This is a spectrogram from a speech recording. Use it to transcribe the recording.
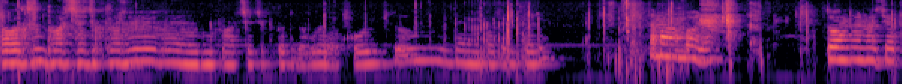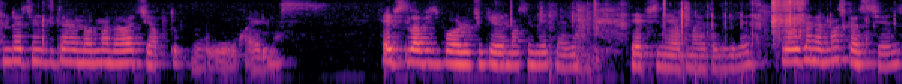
Altın parçacıkları ve bu parçacıkları da buraya koydum. Demir parçacıkları. Tamam böyle. Tohumları nasıl yaptım derseniz bir tane normal ağaç yaptık. Oh elmas. Hepsi lapis bu arada çünkü elmasım yetmedi. Hepsini yapmaya tabii ki de. O yüzden elmas kasacağız.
